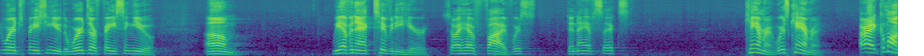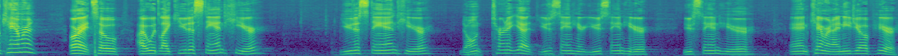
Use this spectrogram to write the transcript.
where it's facing you. The words are facing you. Um, we have an activity here. So I have five. Where's, didn't I have six? Cameron, where's Cameron? All right, come on, Cameron. All right, so I would like you to stand here. You to stand here. Don't turn it yet. You to stand here. You stand here. You stand here. And Cameron, I need you up here.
